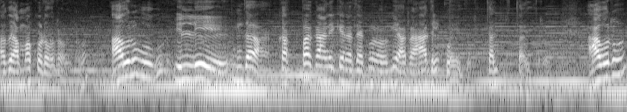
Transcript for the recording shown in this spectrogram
ಅದು ಅಮ್ಮ ಕೊಡೋರು ಅವರು. ಅವರು ಇಲ್ಲಿ ಇಂದ ಕಪ್ಪ ಕಾಣಿಕೆನ ತಗೊಂಡು ಹೋಗಿ ಆ ಹೋಯ್ತು ತಲುಪಿಸ್ತಾ ಇದ್ರು. ಅವರು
